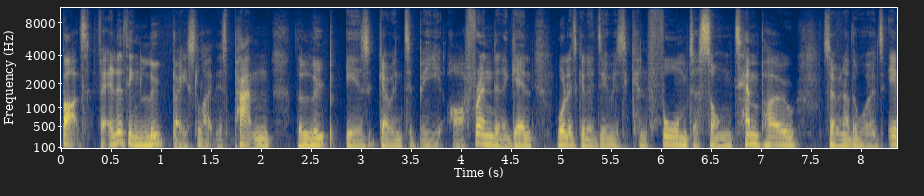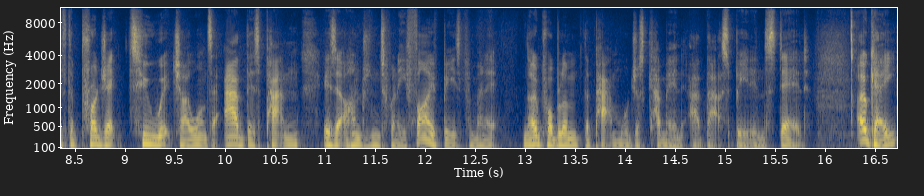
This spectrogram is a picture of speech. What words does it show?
But for anything loop based like this pattern, the loop is going to be our friend. And again, what it's going to do is conform to song tempo. So in other words, if the project to which I want to add this pattern is at 125 beats per minute, no problem, the pattern will just come in at that speed instead. Okay,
